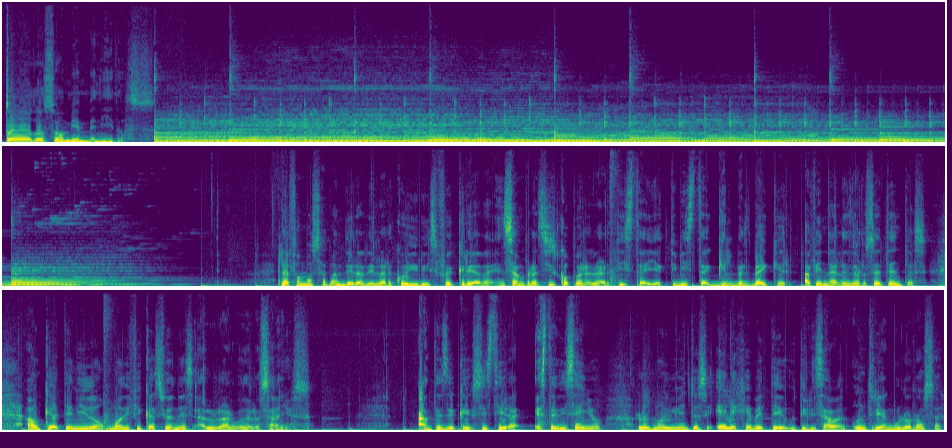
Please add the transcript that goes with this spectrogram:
Todos son bienvenidos. La famosa bandera del arco iris fue creada en San Francisco por el artista y activista Gilbert Baker a finales de los 70, aunque ha tenido modificaciones a lo largo de los años. Antes de que existiera este diseño, los movimientos LGBT utilizaban un triángulo rosa,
